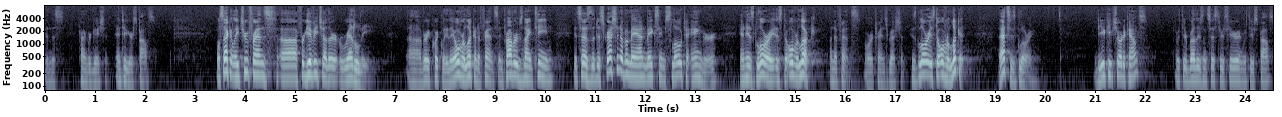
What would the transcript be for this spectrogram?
in this congregation and to your spouse? Well, secondly, true friends uh, forgive each other readily, uh, very quickly. They overlook an offense. In Proverbs 19, it says, The discretion of a man makes him slow to anger, and his glory is to overlook an offense or a transgression. His glory is to overlook it. That's his glory. Do you keep short accounts with your brothers and sisters here and with your spouse?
